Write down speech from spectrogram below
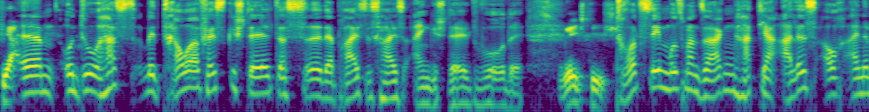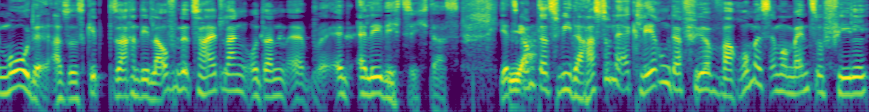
Ja. Ähm, und du hast mit Trauer festgestellt, dass äh, der Preis ist heiß eingestellt wurde. Richtig. Trotzdem muss man sagen, hat ja alles auch eine Mode. Also es gibt Sachen, die laufen eine Zeit lang und dann äh, erledigt sich das. Jetzt ja. kommt das wieder. Hast du eine Erklärung dafür, warum es im Moment so viel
